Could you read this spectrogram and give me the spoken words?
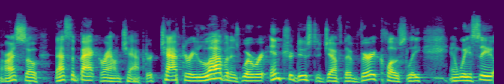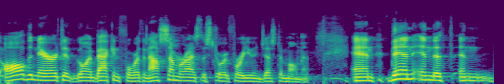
All right, so that's the background chapter. Chapter 11 is where we're introduced to Jephthah very closely, and we see all the narrative going back and forth, and I'll summarize the story for you in just a moment. And then in the in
